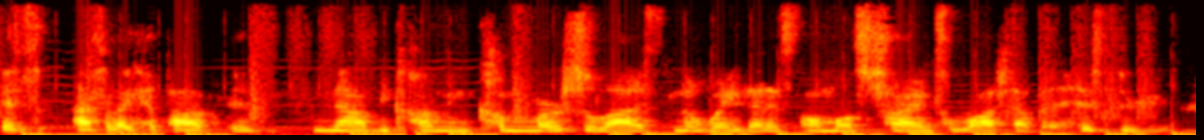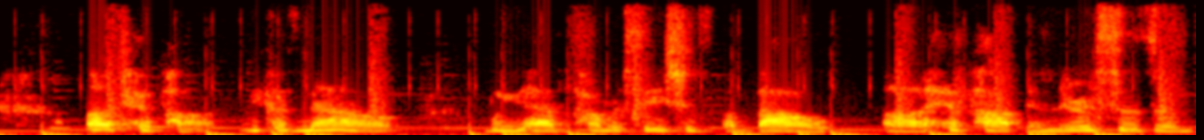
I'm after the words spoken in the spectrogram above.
it's I feel like hip hop is now becoming commercialized in a way that it's almost trying to wash out the history of hip hop because now when you have conversations about uh, hip hop and lyricism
